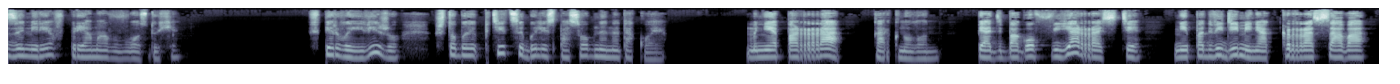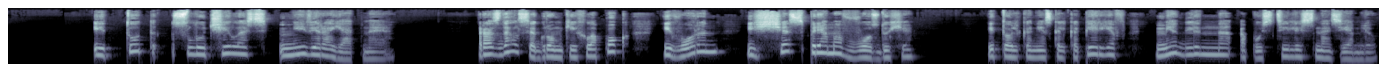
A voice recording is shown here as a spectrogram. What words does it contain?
замерев прямо в воздухе. Впервые вижу, чтобы птицы были способны на такое. «Мне пора!» — каркнул он. Пять богов в ярости! Не подведи меня, красава!» И тут случилось невероятное. Раздался громкий хлопок, и ворон исчез прямо в воздухе. И только несколько перьев медленно опустились на землю.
